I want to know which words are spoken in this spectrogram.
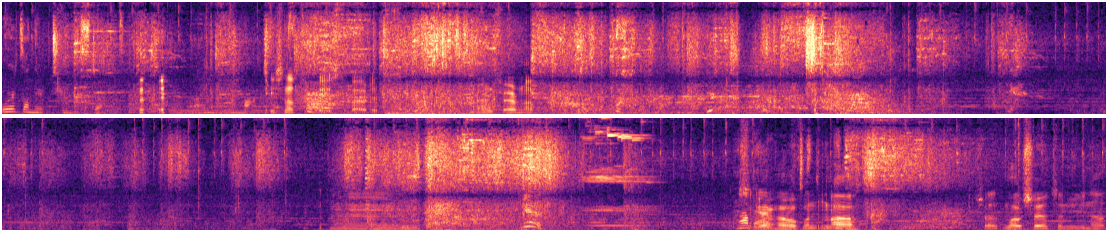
words on their tombstone. He's not pleased about it. And fair enough. How is the game about open? No. So most certainly not.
